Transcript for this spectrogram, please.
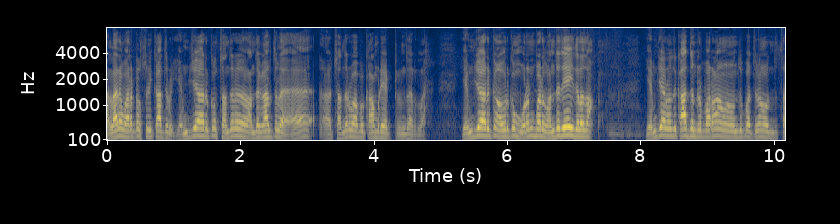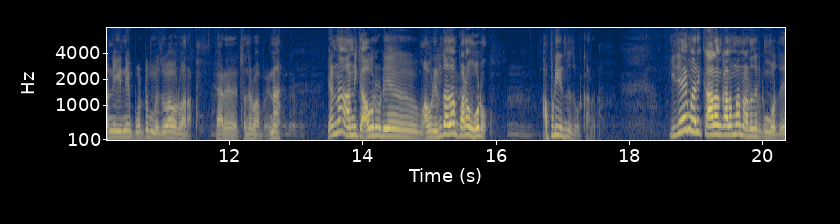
எல்லாரும் வரட்டும் சொல்லி காத்துருவோம். எம்ஜிஆருக்கும் சந்திர அந்த காலத்தில் சந்திரபாபு காமெடி ஆக்டர் இருந்தார்ல. எம்ஜிஆருக்கும் அவருக்கும் முரண்பாடு வந்ததே இதில் தான். எம்ஜிஆர் வந்து காத்துட்டுருப்பாராம் அவன் வந்து பார்த்தீங்கன்னா வந்து தண்ணி கிண்ணி போட்டு மெதுவாக வருவாரான் யார்? சந்திரபாபு. என்ன? ஏன்னா அன்றைக்கி அவருடைய அவர் இருந்தால் தான் படம் ஓடும். அப்படி இருந்தது ஒரு காலம். இதே மாதிரி காலங்காலமாக நடந்திருக்கும் போது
